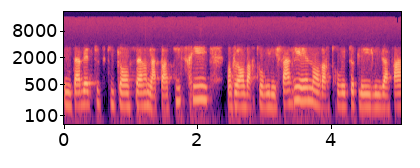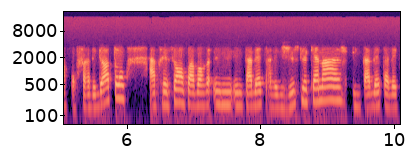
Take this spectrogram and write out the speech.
une tablette tout ce qui concerne la pâtisserie. Donc là, on va retrouver les farines, on va retrouver toutes les, affaires pour faire des gâteaux. Après ça, on peut avoir une, tablette avec juste le canage, une tablette avec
